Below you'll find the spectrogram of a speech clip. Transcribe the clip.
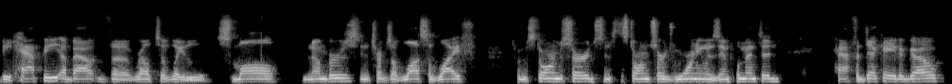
be happy about the relatively small numbers in terms of loss of life from storm surge since the storm surge warning was implemented half a decade ago,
